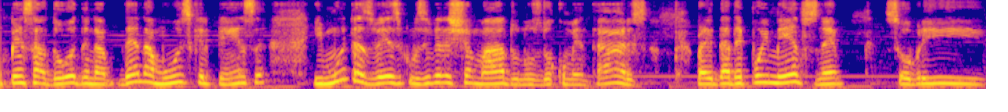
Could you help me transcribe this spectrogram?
pensador dentro da, dentro da, música ele pensa e muitas vezes inclusive ele é chamado nos documentários para dar depoimentos né sobre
